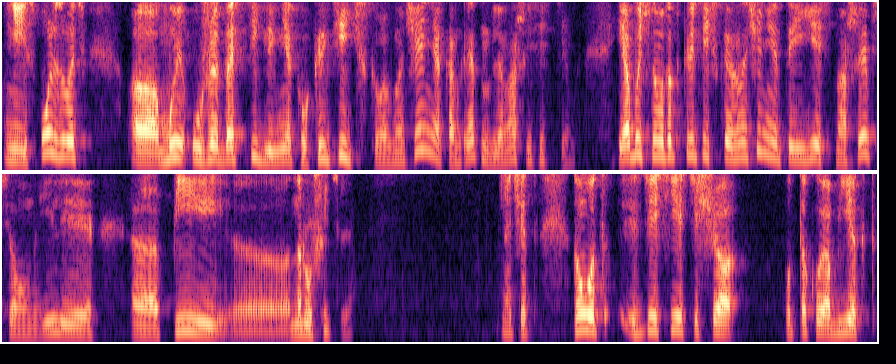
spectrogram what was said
не использовать, а, мы уже достигли некого критического значения конкретно для нашей системы. И обычно вот это критическое значение это и есть наш эпсилон или э, пи э, нарушителя. Значит, ну вот здесь есть еще вот такой объект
